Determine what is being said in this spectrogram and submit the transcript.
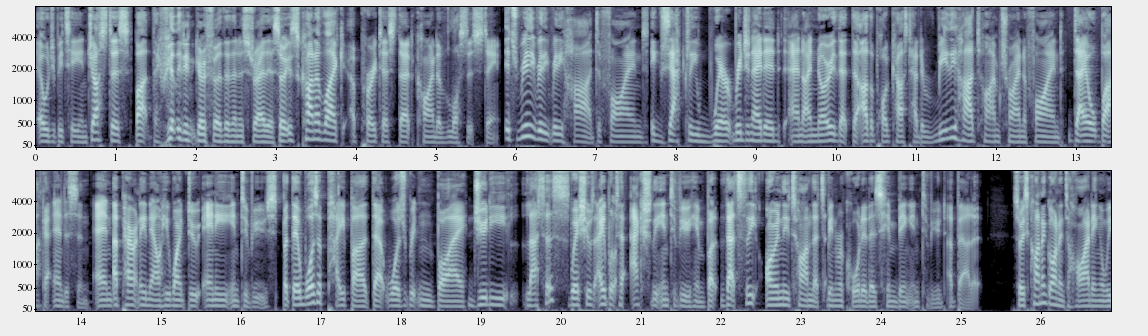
LGBT injustice, but they really didn't go further than Australia. So it's kind of like a protest that kind of lost its steam. It's really, really, really hard to find exactly where it originated, and I know that the other podcast had a really hard time trying to find Dale Parker Anderson, and apparently now he won't do any interviews. But there was a paper that was written by Judy Lattis where she was able to actually interview him, but that's the only time that's been recorded as him being interviewed about it. So he's kind of gone into hiding, and we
